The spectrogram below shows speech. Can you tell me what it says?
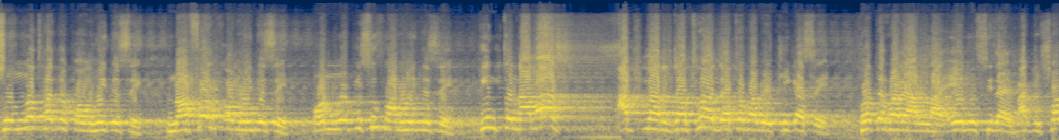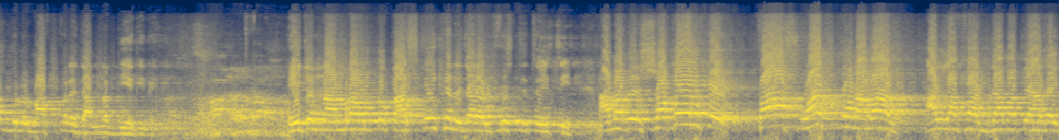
সুন্নত হয়তো কম হইতেছে, নফল কম হইতেছে, অন্য কিছু কম হইতেছে, কিন্তু নামাজ আপনার যথাযথভাবে ঠিক আছে। হতে পারে আল্লাহ, এই রুসিলায় বাকি সবগুলো মাফ করে জান্নাত দিয়ে দিবে। এই জন্য আমরা অন্তত আজকে এখানে যারা উপস্থিত হয়েছি, আমাদের সকলকে পাঁচ ওয়াক্ত নামাজ আল্লাহ পাক জামাতে আদায়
